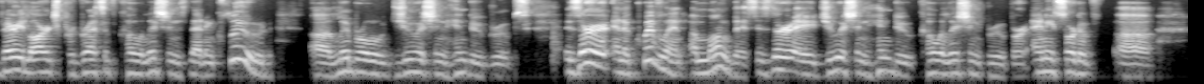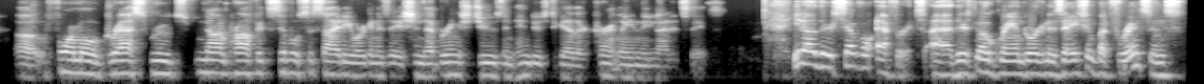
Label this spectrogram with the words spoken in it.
very large progressive coalitions that include uh, liberal Jewish and Hindu groups. Is there an equivalent among this? Is there a Jewish and Hindu coalition group or any sort of uh, uh, formal grassroots nonprofit civil society organization that brings Jews and Hindus together currently in the United States? You know, there's several efforts. Uh, there's no grand organization, but for instance,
